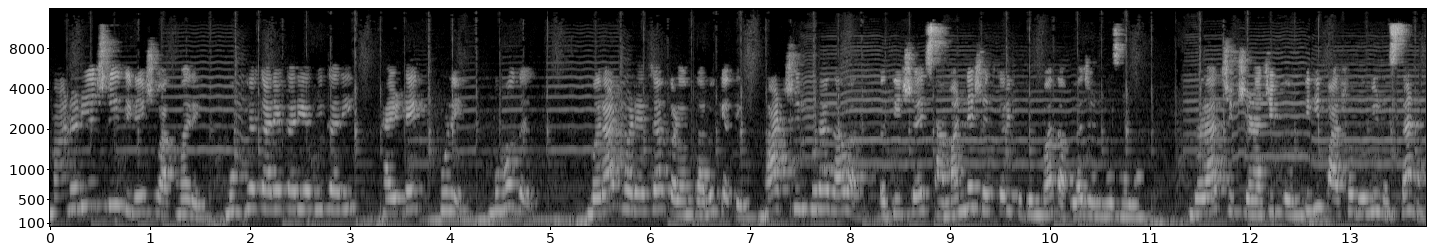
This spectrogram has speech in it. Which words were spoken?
माननीय श्री दिनेश वाघमारे मुख्य कार्यकारी अधिकारी हायटेक पुणे महोदय. मराठवाड्याच्या कळंब तालुक्यातील भाटशिरपुरा गावात अतिशय सामान्य शेतकरी कुटुंबात आपला जन्म झाला. घरात शिक्षणाची कोणतीही पार्श्वभूमी नसताना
